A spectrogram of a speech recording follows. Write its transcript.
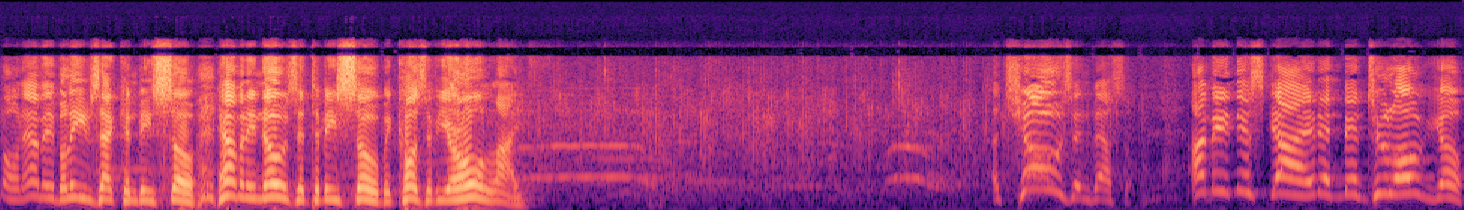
Come on, how many believes that can be so? How many knows it to be so because of your own life? A chosen vessel. I mean, this guy, it hadn't been too long ago,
